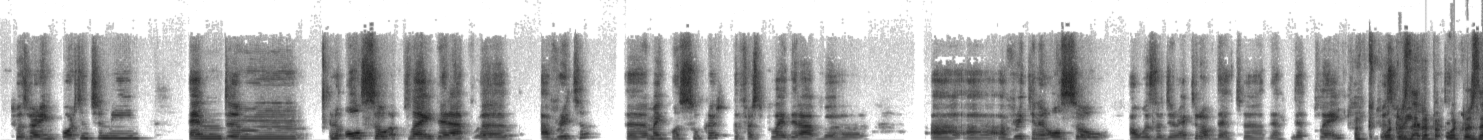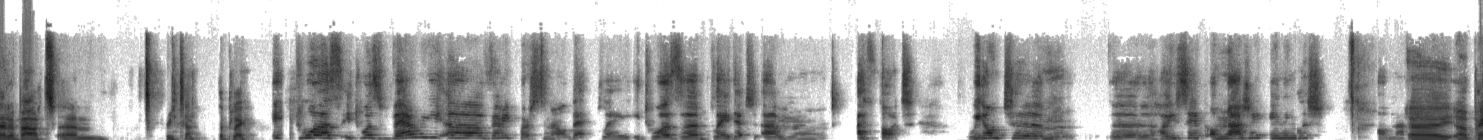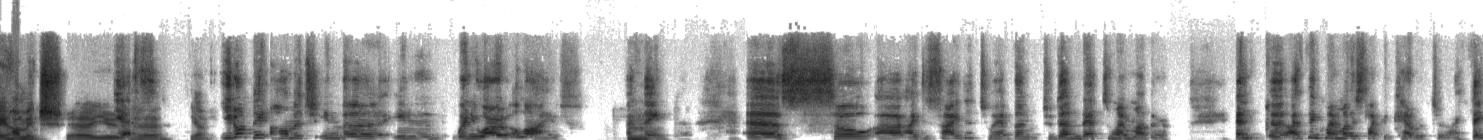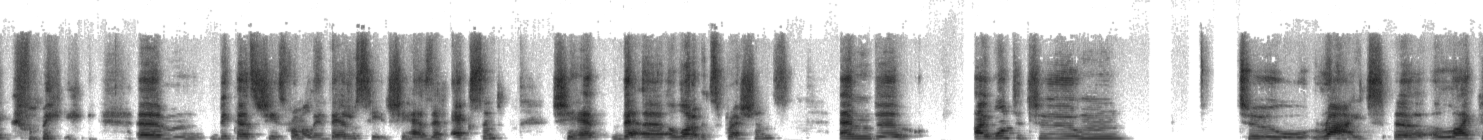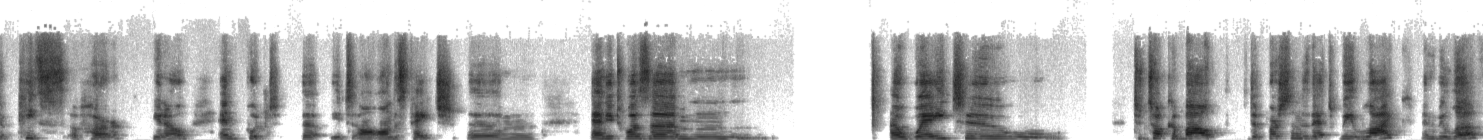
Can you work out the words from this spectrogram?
It was very important to me, and um, and also a play that I've uh, I've written, uh, Mãe com Açúcar, the first play that I've uh, uh, uh I've written, and also I was a director of that uh, that, that, play. Okay. Was what was that about? What was that about, um, Rita? The play. It was it was very uh, very personal. That play. It was a play that um, I thought we don't um, uh, how you say it homenage in English. Homage. Uh, pay homage. Uh, you, yes yeah you don't pay homage in the in when you are alive i mm. think uh, so uh, i decided to have done to done that to my mother and uh, i think my mother is like a character i think for me. Um, because she's from alentejo she, she has that accent. She had that, uh, a lot of expressions. And uh, i wanted to um, to write uh, like a piece of her you know, and put uh, it on, on, the stage. Um, and it was um, a way to to talk about the persons that we like and we love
